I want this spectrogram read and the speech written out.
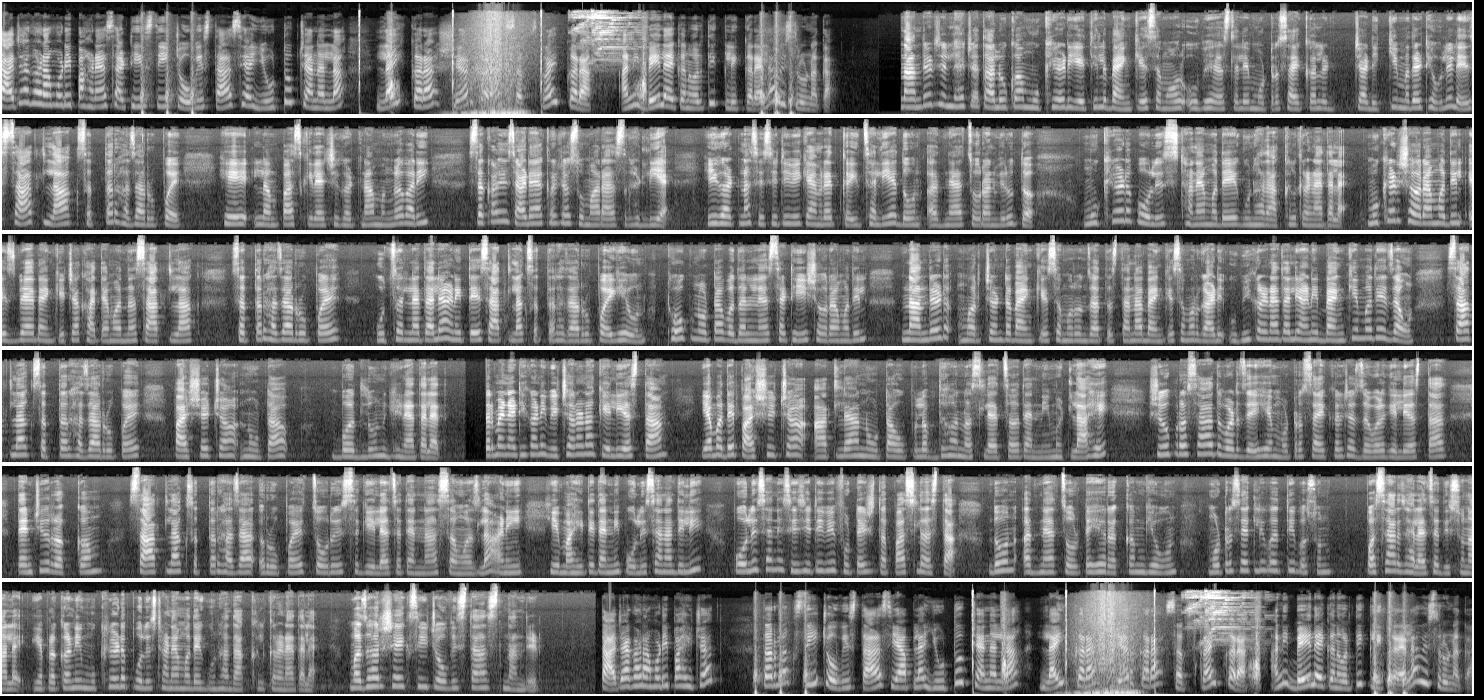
ताज्या घडामोडी पाहण्यासाठी सी चोवीस तास या यूट्यूब चॅनलला लाईक करा शेअर करा सबस्क्राईब करा आणि बेल आयकनवरती क्लिक करायला विसरू नका. नांदेड जिल्ह्याच्या तालुका मुखेड येथील बँकेसमोर उभे असलेले मोटरसायकलच्या डिक्कीमध्ये ठेवलेले सात लाख सत्तर हजार रुपये हे लंपास केल्याची घटना मंगळवारी सकाळी साडे अकराच्या सुमारास घडली आहे. ही घटना सीसीटीव्ही कॅमेऱ्यात कैद झाली आहे. दोन अज्ञात चोरांविरुद्ध मुखेड पोलीस ठाण्यामध्ये गुन्हा दाखल करण्यात आलाय मुखेड शहरामधील एस बी आय बँकेच्या खात्यामधनं सात लाख सत्तर हजार रुपये उचलण्यात आले आणि ते सात लाख सत्तर हजार रुपये घेऊन ठोक नोटा बदलण्यासाठी शहरामधील नांदेड मर्चंट बँकेसमोरून जात असताना बँकेसमोर गाडी उभी करण्यात आली आणि बँकेमध्ये जाऊन सात लाख सत्तर हजार रुपये पाचशेच्या नोटा बदलून घेण्यात आल्यात. दरम्यान या ठिकाणी विचारणा केली असता यामध्ये पाचशेच्या आतल्या नोटा उपलब्ध नसल्याचं त्यांनी म्हटलं आहे. शिवप्रसाद वडजे हे मोटरसायकलच्या जवळ गेले असतात. त्यांची रक्कम सात लाख सत्तर हजार रुपये चोरीस गेल्याचं त्यांना समजलं आणि ही माहिती त्यांनी पोलिसांना दिली. पोलिसांनी C C T V footage तपासलं असता दोन अज्ञात चोरटे हे रक्कम घेऊन मोटरसायकलीवरती बसून पसार झाल्याचं दिसून आलंय. या प्रकरणी मुखेड पोलीस ठाण्यामध्ये गुन्हा दाखल करण्यात आलाय. मझहर शेख सी चोवीस तास नांदेड. ताज्या घडामोडी पाहिजेत? तर मग सी चोवीस तास या आपल्या यूट्यूब चॅनलला लाईक करा शेअर करा सबस्क्राईब करा आणि बेल आयकनवरती क्लिक करायला विसरू नका.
